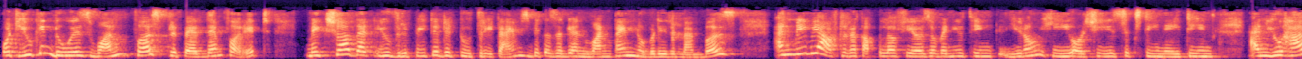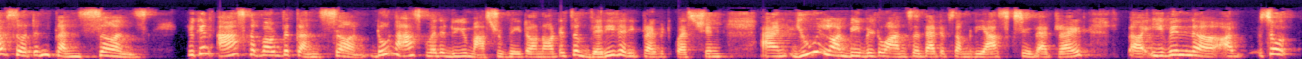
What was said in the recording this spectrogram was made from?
What you can do is one, first prepare them for it make sure that you've repeated it two, three times because again, one time nobody remembers. And maybe after a couple of years or when you think, you know, he or she is 16, 18 and you have certain concerns, you can ask about the concern. Don't ask whether do you masturbate or not. It's a very, very private question. And you will not be able to answer that if somebody asks you that, right? Uh, even, uh, so,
